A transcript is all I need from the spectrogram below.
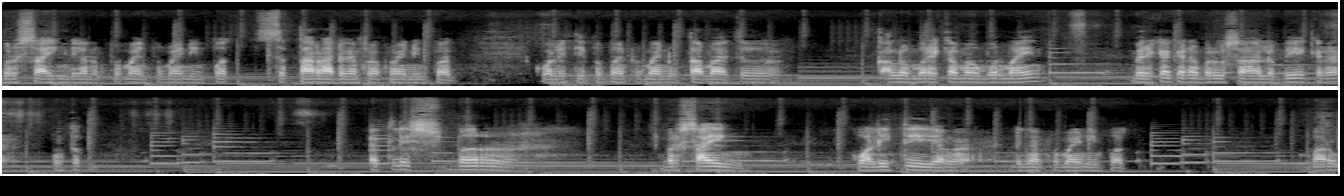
bersaing dengan pemain-pemain import setara dengan pemain import kualiti pemain-pemain utama itu kalau mereka mau bermain mereka kena berusaha lebih kena untuk at least ber bersaing kualiti yang dengan pemain import baru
